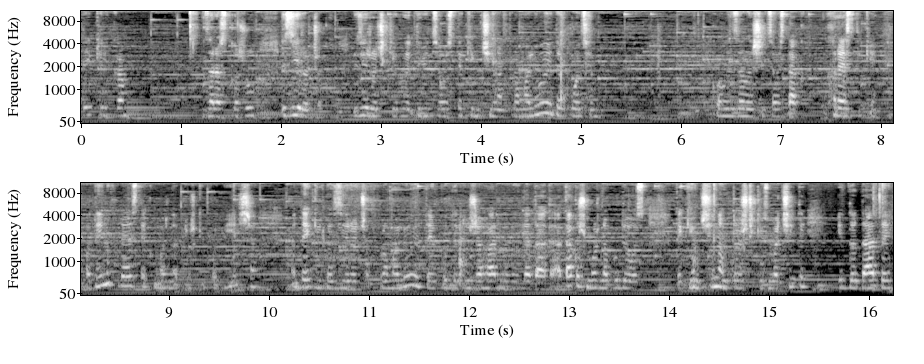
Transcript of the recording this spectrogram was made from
декілька зараз скажу, зірочок. Зірочки ви дивіться, ось таким чином промалюєте потім. Коли залишиться ось так хрестики, один хрестик, можна трошки побільше, декілька зірочок промалюєте і буде дуже гарно виглядати. А також можна буде ось таким чином трошечки змочити і додати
